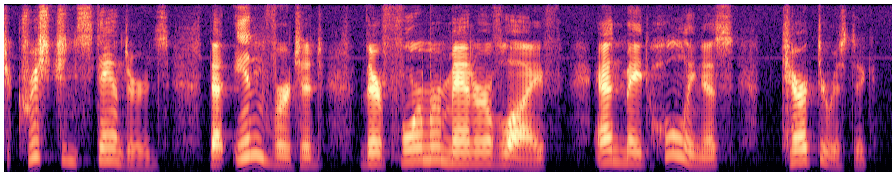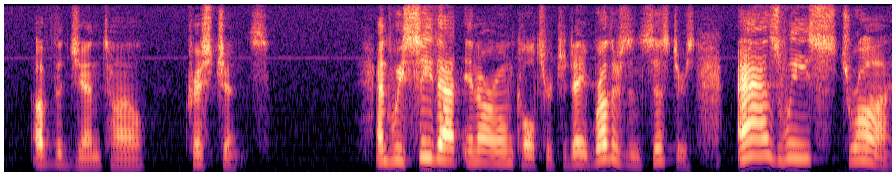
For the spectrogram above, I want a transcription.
to Christian standards that inverted their former manner of life and made holiness characteristic of the Gentile Christians. And we see that in our own culture today. Brothers and sisters, as we strive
